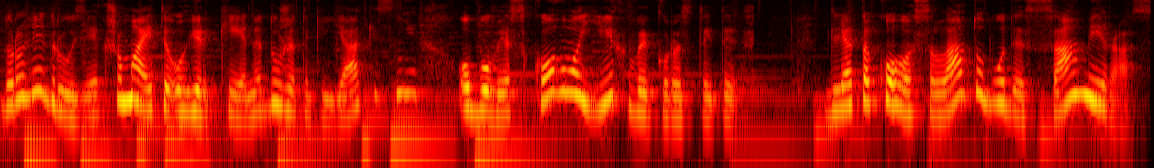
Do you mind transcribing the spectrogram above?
Дорогі друзі, якщо маєте огірки не дуже такі якісні, обов'язково їх використайте. Для такого салату буде самий раз.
